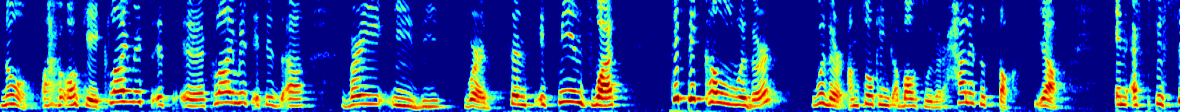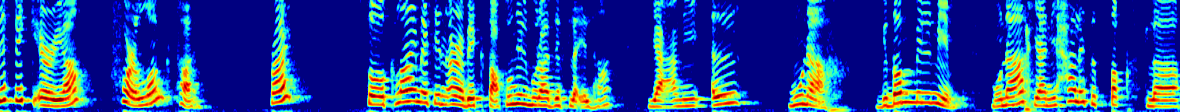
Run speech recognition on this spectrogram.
No. okay, climate it, uh, climate it is a very easy word since it means what? Typical weather. Weather. I'm talking about weather. حالة الطقس. Yeah. In a specific area for a long time. Right? So climate in Arabic تعطوني المرادف لإلها يعني المناخ بضم الميم مناخ يعني حالة الطقس ل...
